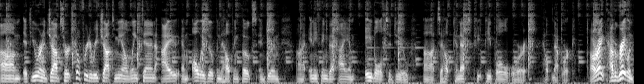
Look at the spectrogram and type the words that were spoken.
Um, if you are in a job search, feel free to reach out to me on LinkedIn. I am always open to helping folks and doing uh, anything that I am able to do uh, to help connect pe- people or help network. All right, have a great one.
